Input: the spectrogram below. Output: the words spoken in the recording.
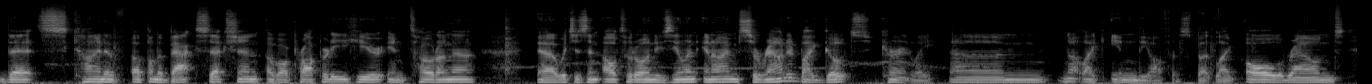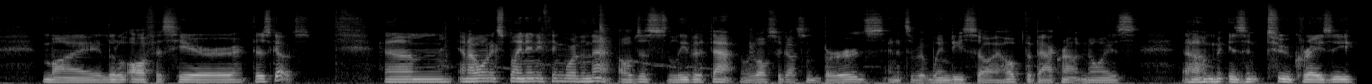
that's kind of up on the back section of our property here in Tauranga uh, which is in Aotearoa, New Zealand, and I'm surrounded by goats currently. Um, like in the office, but like all around my little office here. There's goats. Um, and I won't explain anything more than that. I'll just leave it at that. We've also got some birds, and it's a bit windy, so I hope the background noise um, isn't too crazy.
